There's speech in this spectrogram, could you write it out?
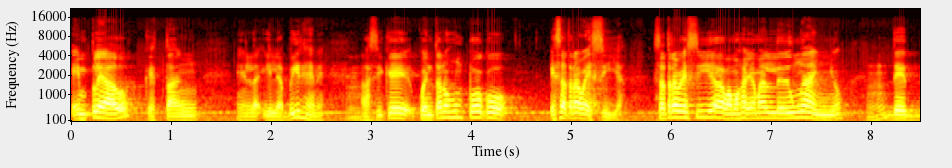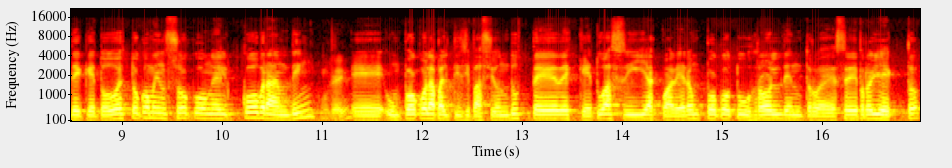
empleados que están en las Islas Vírgenes. Así que cuéntanos un poco esa travesía. Esa travesía, vamos a llamarle de un año, desde que todo esto comenzó con el co-branding, eh, un poco la participación de ustedes, qué tú hacías, cuál era un poco tu rol dentro de ese proyecto,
